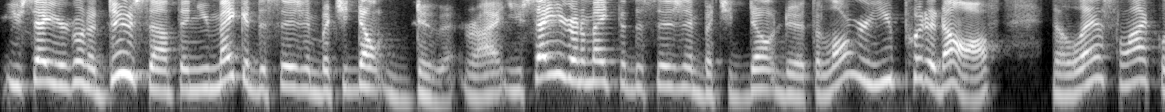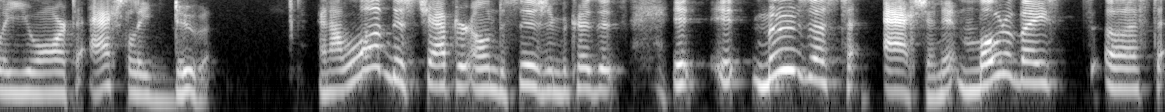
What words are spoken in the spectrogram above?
you say you're going to do something you make a decision but you don't do it right? You say you're going to make the decision but you don't do it. The longer you put it off the less likely you are to actually do it and i love this chapter on decision because it's it it moves us to action it motivates us to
